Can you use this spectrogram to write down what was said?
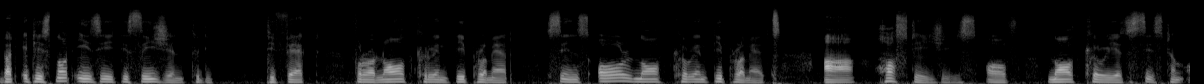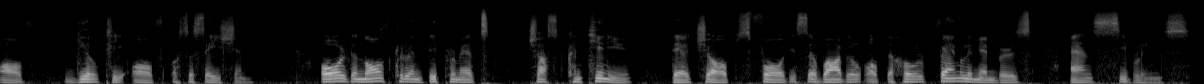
But it is not easy decision to de defect for a North Korean diplomat since all North Korean diplomats are hostages of North Korea's system of guilty of association all the North Korean diplomats just continue their jobs for the survival of the whole family members and siblings.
